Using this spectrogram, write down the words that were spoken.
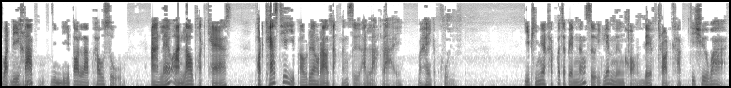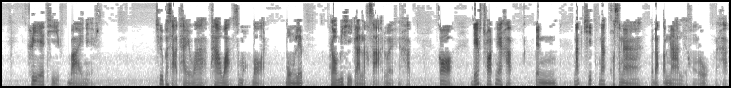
สวัสดีครับ ยินดีต้อนรับเข้าสู่ อ่านแล้วอ่านเล่าพอดแคสต์พอดแคสต์ที่หยิบเอาเรื่องราวจากหนังสืออันหลากหลายมาให้กับคุณ EP เนี่ยครับก็จะเป็นหนังสืออีกเล่มหนึ่งของเดฟทรอตครับ ที่ชื่อว่า Creative Blindness ชื่อภาษาไทยว่าภาวะสมองบอด วงเล็บ พร้อมวิธีการรักษาด้วยนะครับ ก็เดฟทรอตเนี่ยครับเป็นนักคิดนักโฆษณาระดับตำนานเลยของโลกนะครับ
